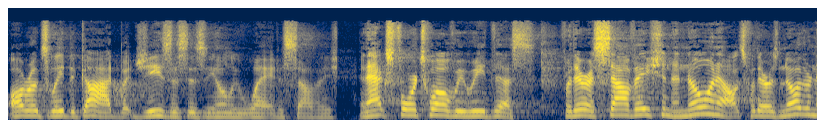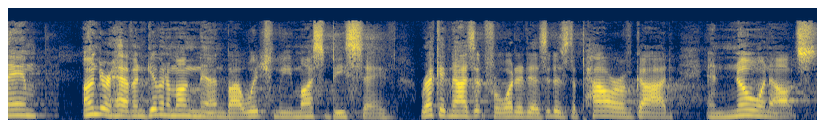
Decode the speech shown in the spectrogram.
All roads lead to God, but Jesus is the only way to salvation. In Acts 4:12 we read this, "For there is salvation in no one else, for there is no other name under heaven given among men by which we must be saved." Recognize it for what it is. It is the power of God, and no one else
